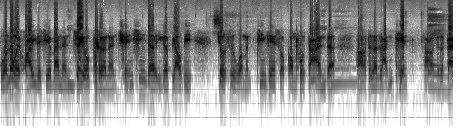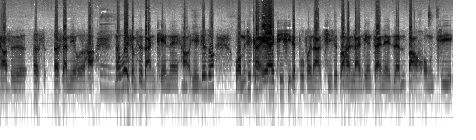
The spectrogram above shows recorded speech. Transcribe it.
我认为华裔的接班人最有可能全新的一个标的。就是我们今天所公布答案的，啊，这个蓝天，啊，这个代号是二二三六二哈。那为什么是蓝天呢？好，也就是说，我们去看 AIPC 的部分呢，其实包含蓝天在内，人保、宏基，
